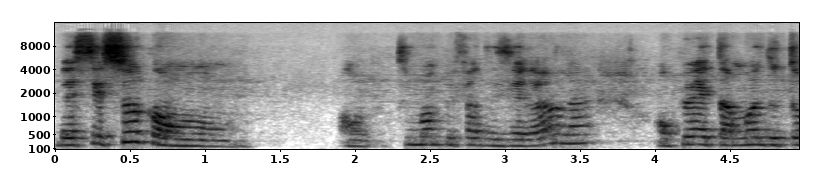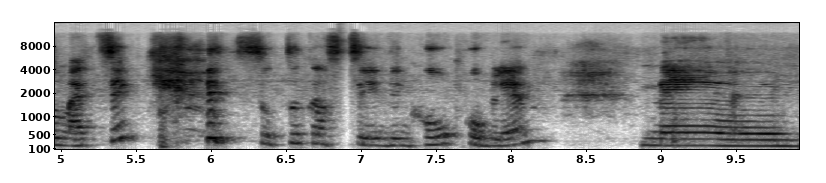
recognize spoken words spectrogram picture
ben c'est sûr qu'on... tout le monde peut faire des erreurs, là. On peut être en mode automatique, surtout quand c'est des gros problèmes. Mais, euh,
